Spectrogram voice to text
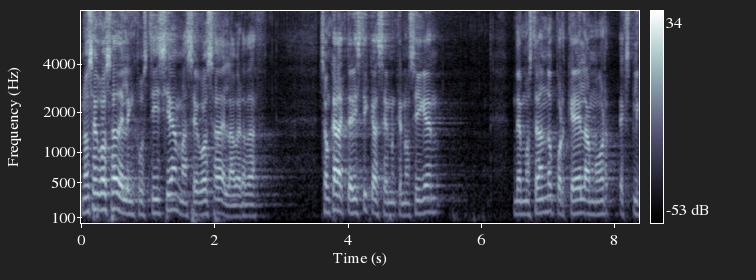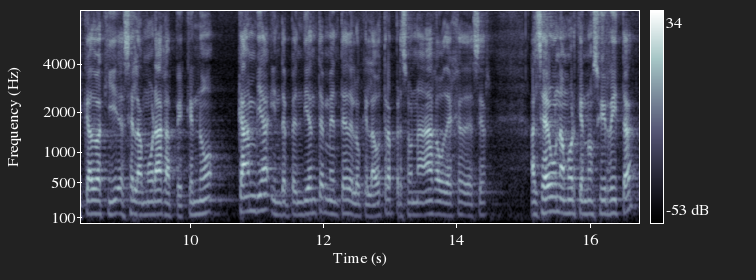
no se goza de la injusticia, mas se goza de la verdad. Son características en que nos siguen demostrando por qué el amor explicado aquí es el amor ágape, que no cambia independientemente de lo que la otra persona haga o deje de hacer. Al ser un amor que no se irrita,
